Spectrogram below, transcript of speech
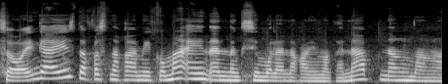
So, ayun guys, tapos na kami kumain and nagsimula na kami maghanap ng mga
